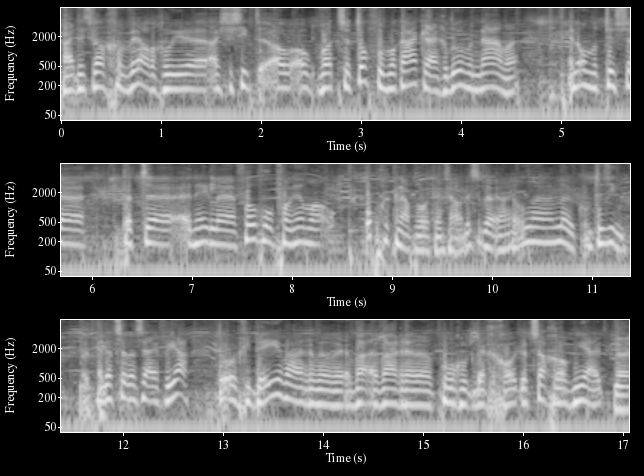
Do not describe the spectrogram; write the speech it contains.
Maar het is wel geweldig hoe je, als je ziet ook, ook wat ze toch voor elkaar krijgen door hun namen. En ondertussen dat een hele vogelopvang helemaal opgeknapt wordt en zo. Dat is wel heel uh, leuk om te zien. En dat ze dan zeiden van ja, de orchideeën waren, wel, waren, waren per ongeluk weggegooid. Het zag er ook niet uit. Nee.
